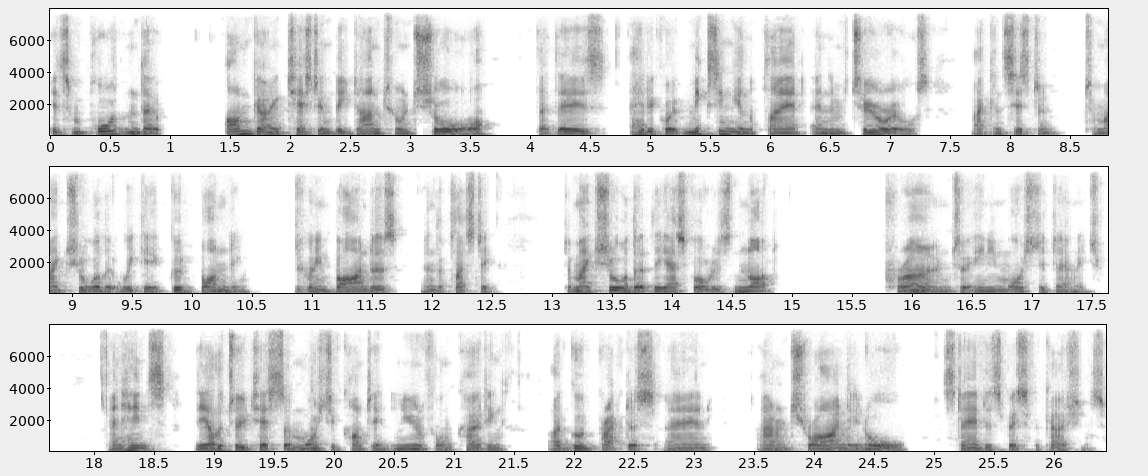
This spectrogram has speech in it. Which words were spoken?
it's important that ongoing testing be done to ensure that there's adequate mixing in the plant and the materials are consistent to make sure that we get good bonding between binders and the plastic to make sure that the asphalt is not prone to any moisture damage. And hence, the other two tests of moisture content and uniform coating are good practice and are enshrined in all standard specifications.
